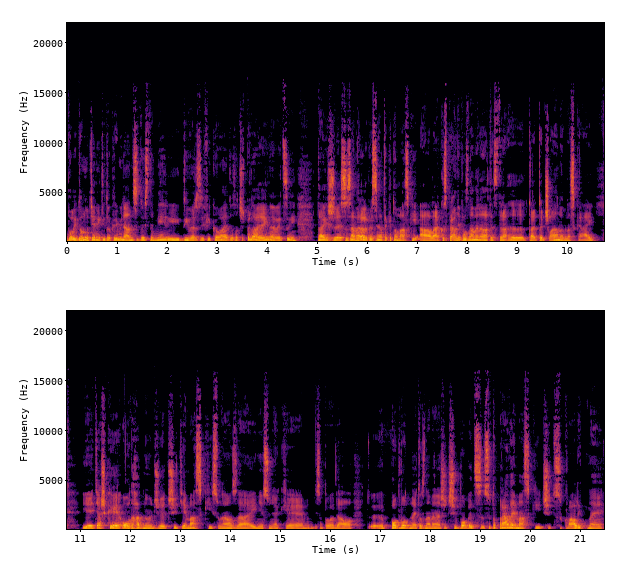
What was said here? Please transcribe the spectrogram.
boli donútení títo kriminálnici do istej miery diverzifikovať a začať predávať aj iné veci. Takže sa zamerali presne na takéto masky, ale ako správne poznámená ten, e, ten článok na Sky, je ťažké odhadnúť, že či tie masky sú naozaj, nie sú nejaké, by som povedal, e, podvodné, to znamená, že či vôbec sú to práve masky, či sú kvalitné,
